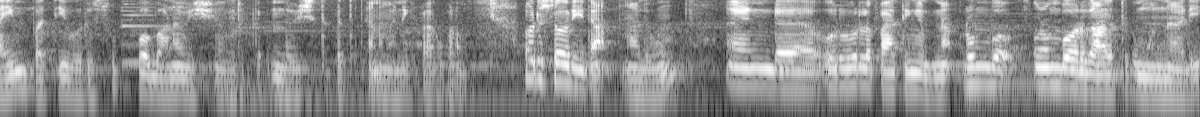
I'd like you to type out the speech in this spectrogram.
டைம் பற்றி ஒரு சூப்பர்பான விஷயம் இருக்குது இந்த விஷயத்தை பற்றி தான் நம்ம இன்றைக்கி பார்க்க போகிறோம் ஒரு ஸ்டோரி தான். அதுவும் அண்ட் uh, ஒரு ஊரில் பார்த்தீங்க அப்படின்னா ரொம்ப ரொம்ப ஒரு காலத்துக்கு முன்னாடி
